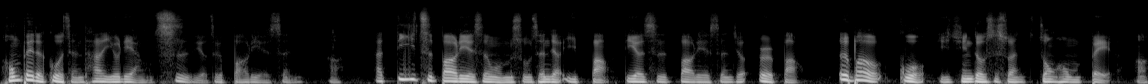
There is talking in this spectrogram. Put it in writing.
烘焙的过程它有两次有这个爆裂声啊，那，第一次爆裂声我们俗称叫一爆，第二次爆裂声就二爆。二爆过已经都是算中烘焙了啊。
